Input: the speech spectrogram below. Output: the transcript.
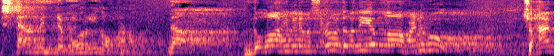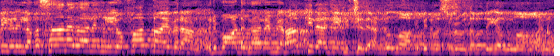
ഇസ്ലാമിന്റെ മോറൽ നോക്കണം. മസ്ഊദ് റളിയല്ലാഹു അൻഹു സ്വഹാബികളിൽ അവസാന കാലങ്ങളിൽ ഒഫാത്തായവരാണ് ഒരുപാട് കാലം ഇറാഖിലാ ജീവിച്ചത്. അർഷിനെ റളിയല്ലാഹു അൻഹു.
